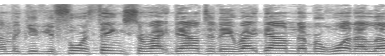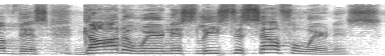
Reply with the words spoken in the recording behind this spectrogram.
I'm gonna give you four things to write down today. Write down number one, I love this. God awareness leads to self awareness.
